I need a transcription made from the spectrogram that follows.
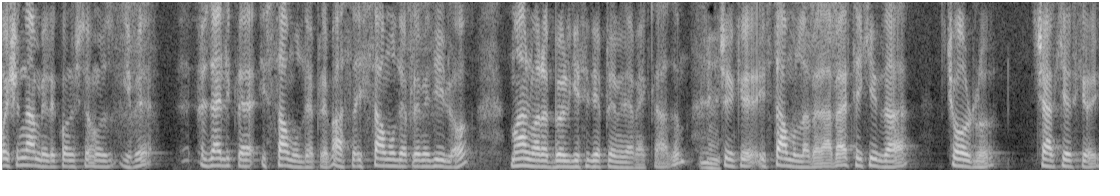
başından beri konuştuğumuz gibi özellikle İstanbul depremi, aslında İstanbul depremi değil o Marmara bölgesi depremi demek lazım. Evet. Çünkü İstanbul'la beraber Tekirdağ, Çorlu, Çerkezköy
